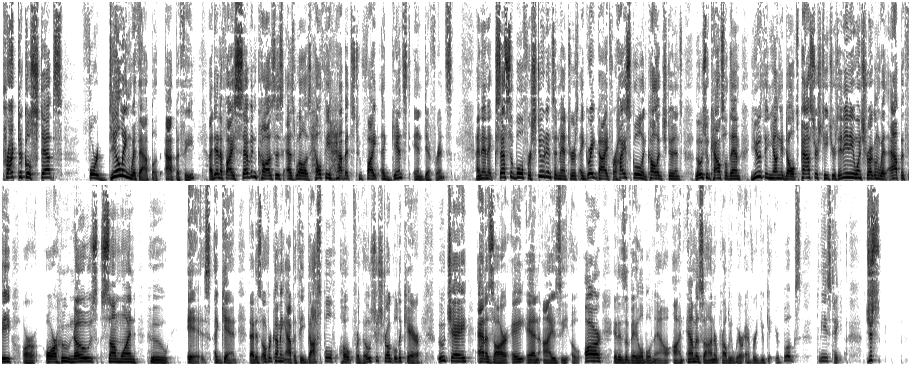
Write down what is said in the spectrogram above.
Practical steps for dealing with ap- apathy, identifies seven causes as well as healthy habits to fight against indifference and then accessible for students and mentors, a great guide for high school and college students, those who counsel them, youth and young adults, pastors, teachers, and anyone struggling with apathy or, or who knows someone who is. Again, that is Overcoming Apathy, Gospel Hope for Those Who Struggle to Care. Uche Anizor, A-N-I-Z-O-R. It is available now on Amazon or probably wherever you get your books. Please take, just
